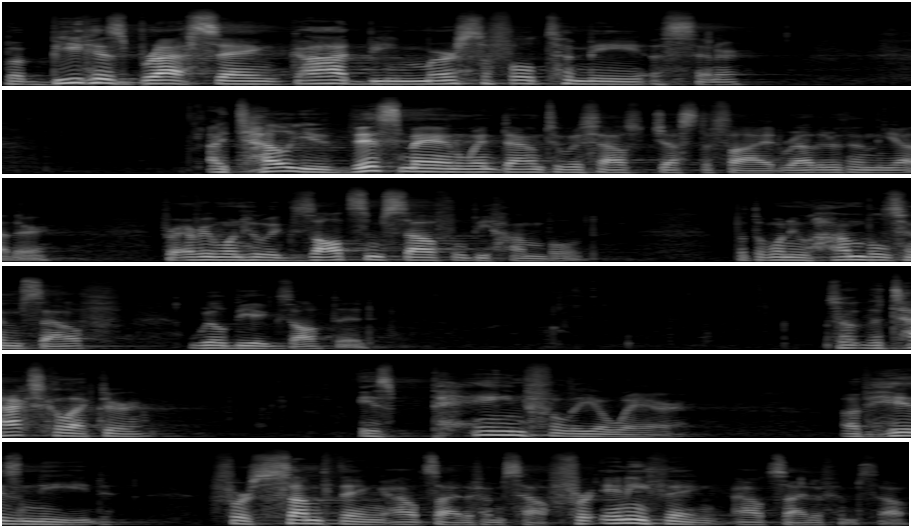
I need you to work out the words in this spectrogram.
but beat his breast, saying, God, be merciful to me, a sinner. I tell you, this man went down to his house justified rather than the other. For everyone who exalts himself will be humbled, but the one who humbles himself will be exalted. So the tax collector is painfully aware of his need for something outside of himself, for anything outside of himself.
